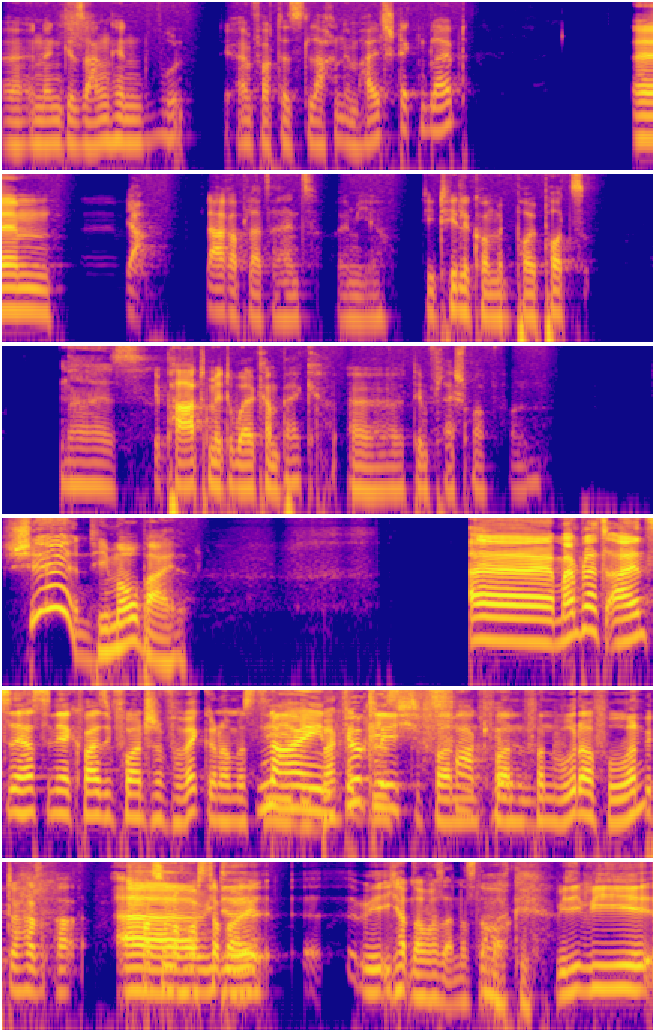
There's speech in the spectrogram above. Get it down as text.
äh, in den Gesang hin, wo einfach das Lachen im Hals stecken bleibt. Ähm, ja, klarer Platz 1 bei mir. Die Telekom mit Paul Potts. Nice. Gepaart mit Welcome Back, äh, dem Flashmob von Schön. T-Mobile. Äh, mein Platz 1, den hast du ja quasi vorhin schon vorweggenommen, ist die, Nein, die Bucketlist wirklich? von, von, von Vodafone. Bitte hast, ah, Hast du noch was wie dabei? die- wie, ich habe noch was anderes dabei. Oh, okay. Wie, wie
